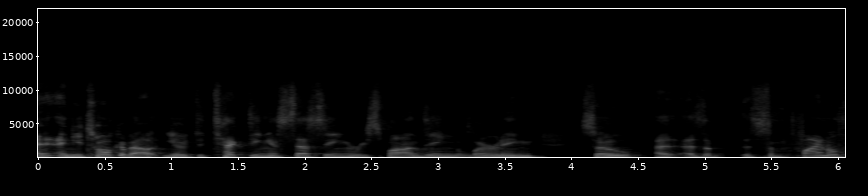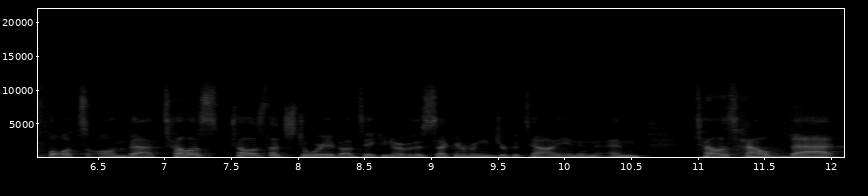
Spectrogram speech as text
and, and you talk about you know detecting assessing responding learning so as, a as some final thoughts on that tell us tell us that story about taking over the second ranger battalion and and tell us how that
